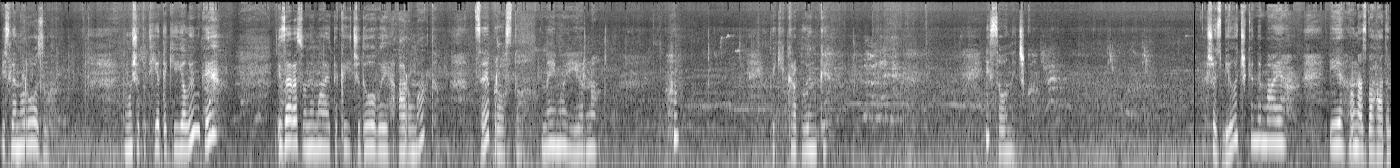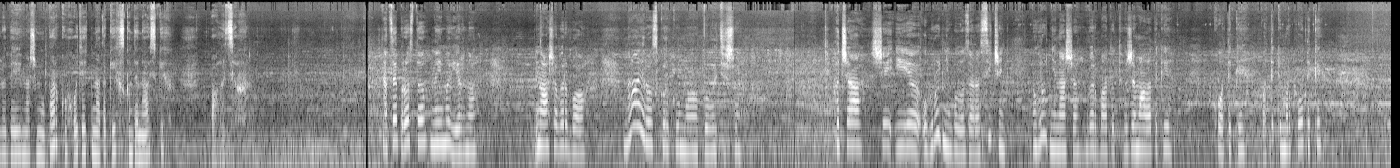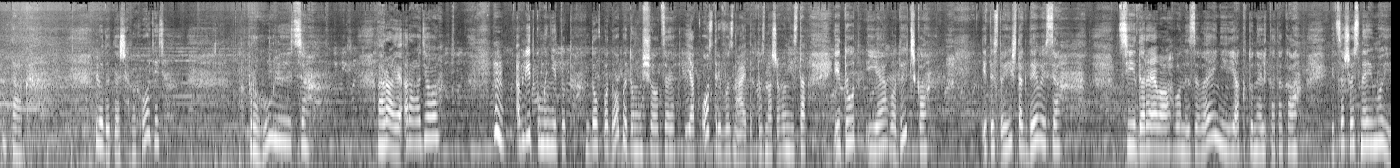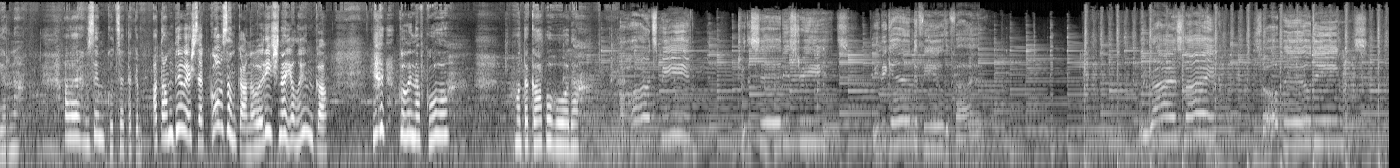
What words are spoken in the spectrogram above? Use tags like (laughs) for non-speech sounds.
після морозу. Тому що тут є такі ялинки. І зараз вони мають такий чудовий аромат. Це просто неймовірно. Такі краплинки. І сонечко. Щось білочки немає. І у нас багато людей в нашому парку ходять на таких скандинавських палицях. А це просто неймовірно. Наша верба найрозкуркуматуватіша. Хоча ще і у грудні було зараз січень. У грудні наша верба тут вже мала такі котики, котики-моркотики. Так. Люди теж виходять, прогулюються, грає радіо. А влітку мені тут до вподоби, тому що це як острів, ви знаєте, хто з нашого міста. І тут є водичка. І ти стоїш так дивишся. Ці дерева, вони зелені, як тунелька така. І це щось неймовірне. Але взимку це таке. А там дивишся, ковзанка, новорічна ялинка. (laughs) Коли навколо отака погода. Like tall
